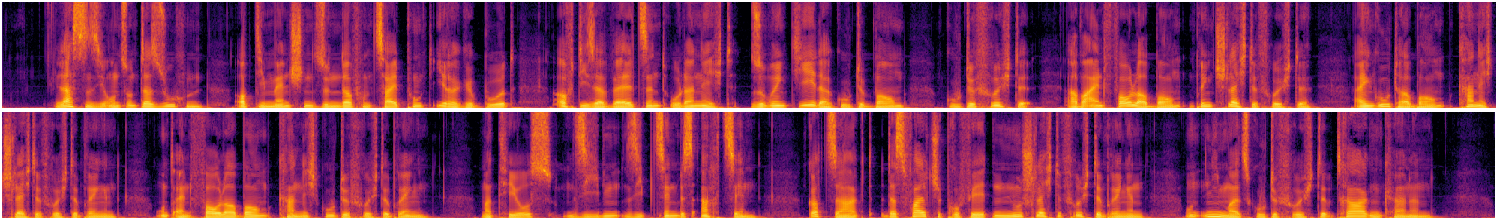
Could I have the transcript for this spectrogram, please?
Lassen Sie uns untersuchen, ob die Menschen Sünder vom Zeitpunkt ihrer Geburt auf dieser Welt sind oder nicht. So bringt jeder gute Baum gute Früchte, aber ein fauler Baum bringt schlechte Früchte. Ein guter Baum kann nicht schlechte Früchte bringen, und ein fauler Baum kann nicht gute Früchte bringen. Matthäus 7, 17 bis 18. Gott sagt, dass falsche Propheten nur schlechte Früchte bringen und niemals gute Früchte tragen können.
